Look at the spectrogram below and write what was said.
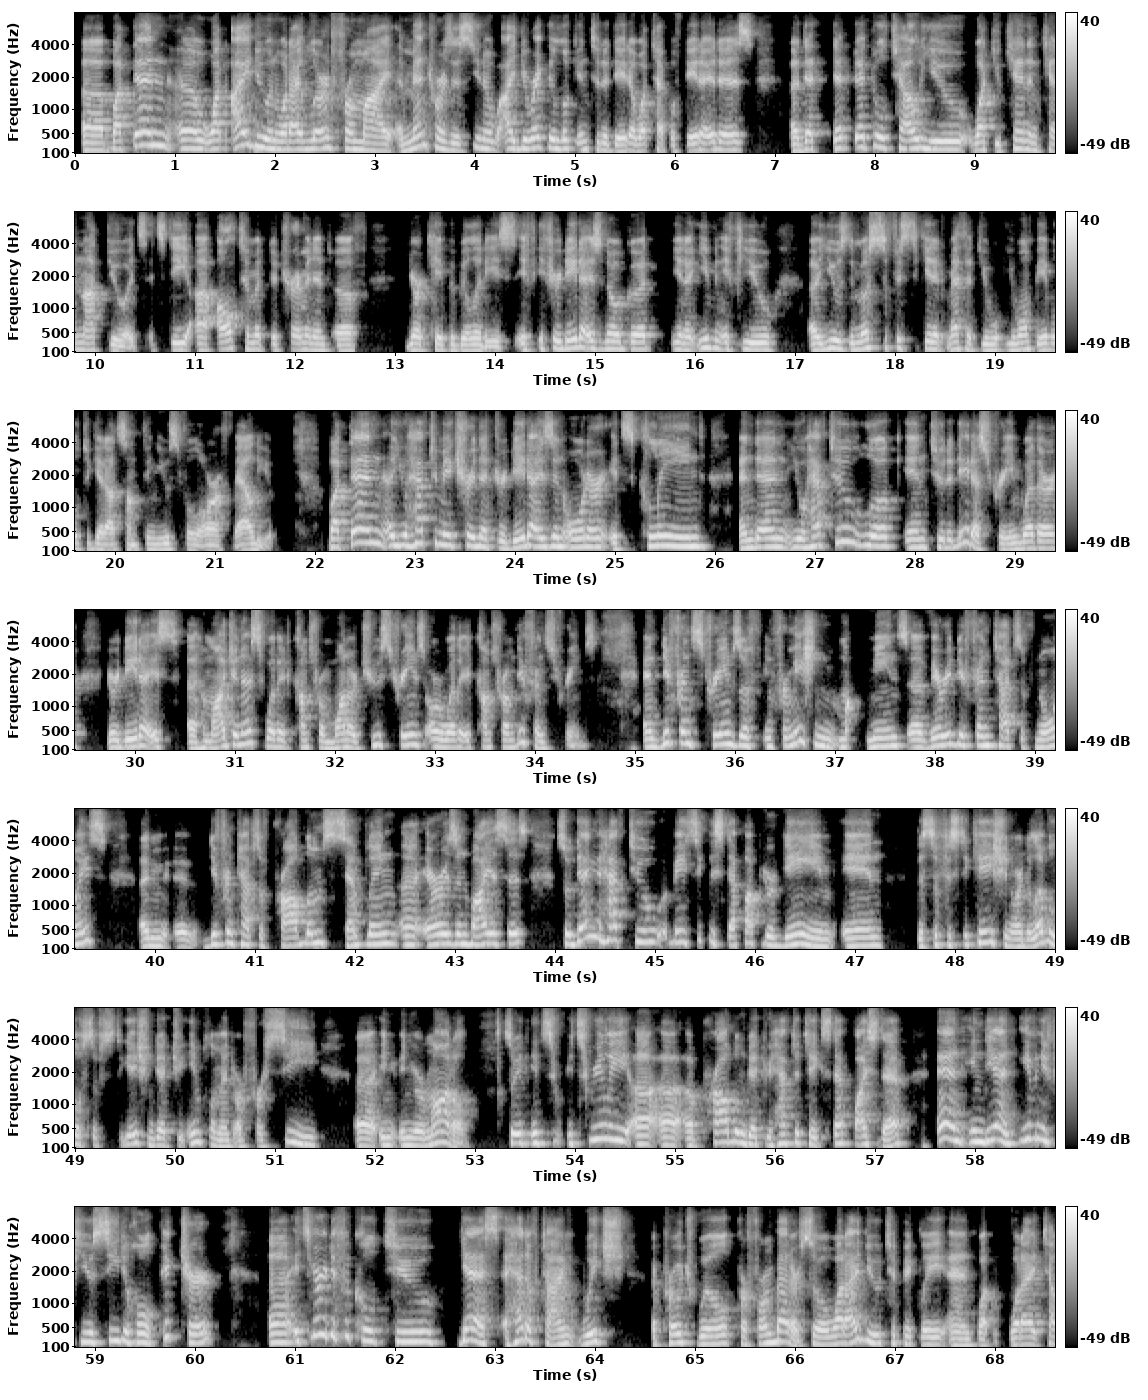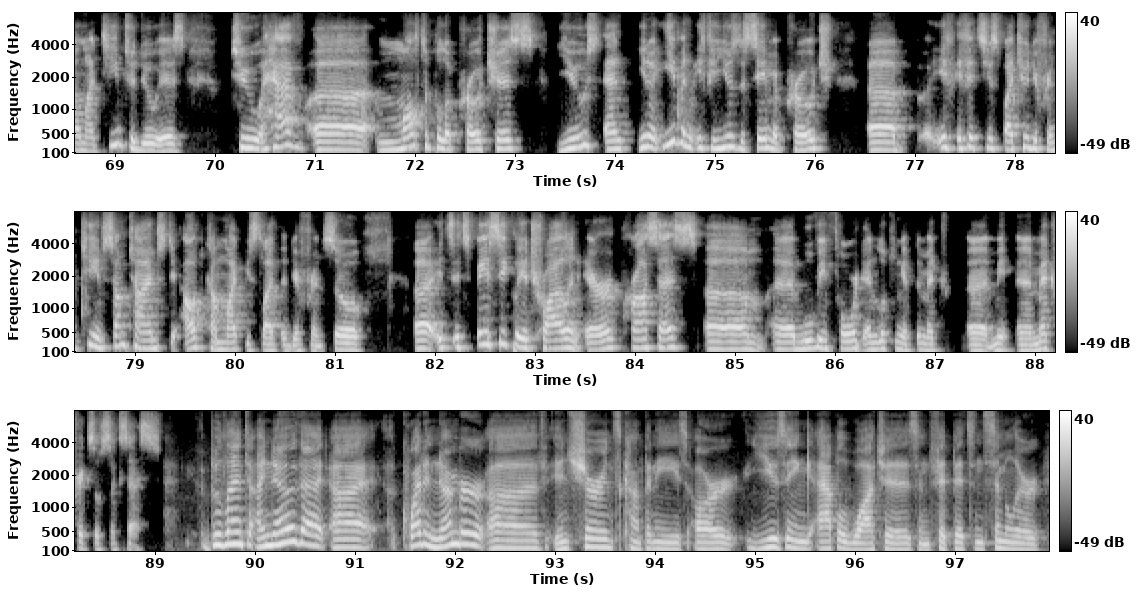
Uh, but then uh, what I do and what I've learned from my mentors is, you know, I directly look into the data, what type of data it is. Uh, that, that that will tell you what you can and cannot do. It's it's the uh, ultimate determinant of your capabilities. If if your data is no good, you know, even if you uh, use the most sophisticated method, you you won't be able to get out something useful or of value. But then uh, you have to make sure that your data is in order, it's cleaned, and then you have to look into the data stream, whether your data is uh, homogeneous, whether it comes from one or two streams, or whether it comes from different streams. And different streams of information m- means uh, very different types of noise, um, uh, different types of problems, sampling uh, errors and biases. So then you have to basically step up your game in the sophistication or the level of sophistication that you implement or foresee uh, in, in your model. So it, it's it's really a, a, problem that you have to take step by step. And in the end, even if you see the whole picture, uh, it's very difficult to guess ahead of time which approach will perform better. So what I do typically, and what what I tell my team to do is to have uh, multiple approaches used, and you know even if you use the same approach. Uh, if, if it's used by two different teams, sometimes the outcome might be slightly different. So uh, it's it's basically a trial and error process um, uh, moving forward and looking at the met- uh, me- uh, metrics of success. Bulent, I know that uh, quite a number of insurance companies are using Apple Watches and Fitbits and similar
